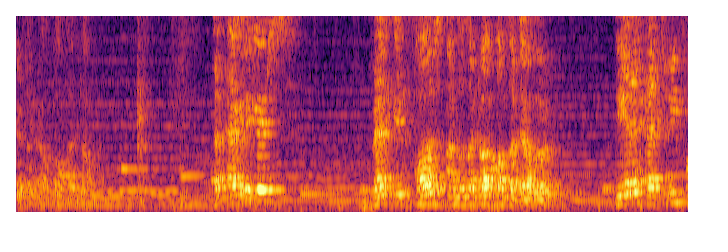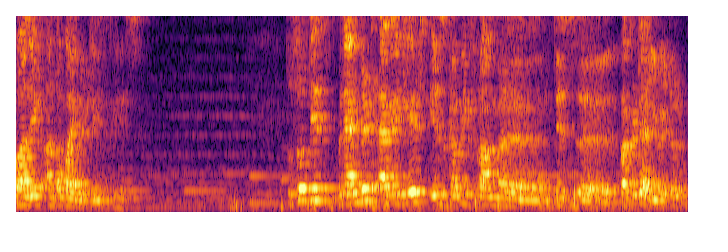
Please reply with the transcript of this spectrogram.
at the top of the tower. The aggregates when it falls under the top of the tower they are actually falling on the vibrating screens. So this blended aggregates is coming from uh, this uh, bucket elevator.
